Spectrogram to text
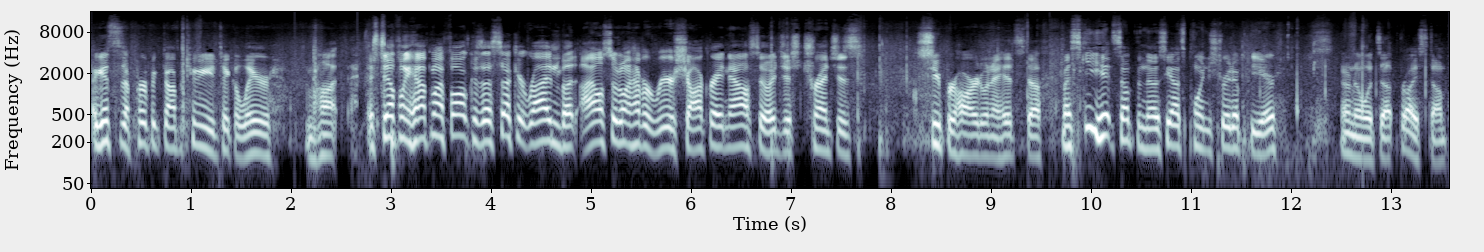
I guess it's a perfect opportunity to take a layer. I'm hot. It's definitely half my fault because I suck at riding, but I also don't have a rear shock right now, so it just trenches super hard when I hit stuff. My ski hit something though. See how it's pointing straight up the air? I don't know what's up. Probably stump.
